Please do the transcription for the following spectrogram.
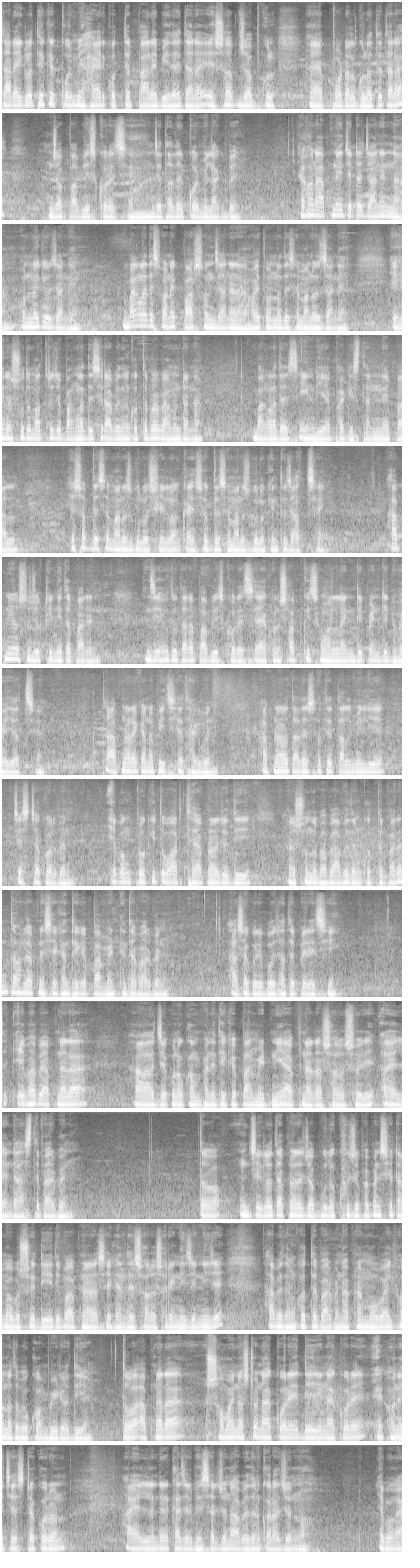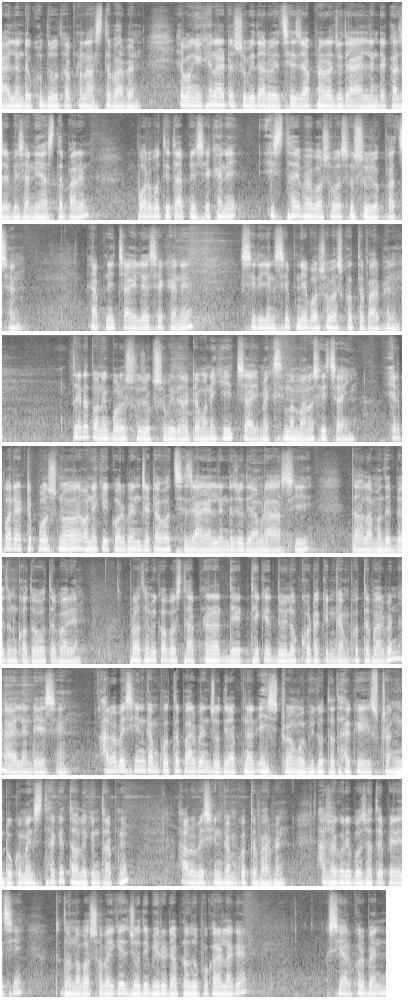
তারা এগুলো থেকে কর্মী হায়ার করতে পারে বিধায় তারা এসব জবগুলো পোর্টালগুলোতে তারা জব পাবলিশ করেছে, যে তাদের কর্মী লাগবে। এখন আপনি যেটা জানেন না, অন্য কেউ জানে। বাংলাদেশে অনেক পার্সন জানে না, হয়তো অন্য দেশের মানুষ জানে। এখানে শুধুমাত্র যে বাংলাদেশের আবেদন করতে পারবে এমনটা না। বাংলাদেশ, ইন্ডিয়া, পাকিস্তান, নেপাল, এসব দেশের মানুষগুলো, শ্রীলঙ্কা, এসব দেশের মানুষগুলো কিন্তু যাচ্ছে। আপনিও সুযোগটি নিতে পারেন। যেহেতু তারা পাবলিশ করেছে, এখন সব কিছু অনলাইন ডিপেন্ডেন্ট হয়ে যাচ্ছে। তা আপনারা কেন পিছিয়ে থাকবেন? আপনারাও তাদের সাথে তাল মিলিয়ে চেষ্টা করবেন। এবং প্রকৃত অর্থে আপনারা যদি সুন্দরভাবে আবেদন করতে পারেন, তাহলে আপনি সেখান থেকে পারমিট নিতে পারবেন। আশা করি বোঝাতে পেরেছি। তো এভাবে আপনারা যে কোনো কোম্পানি থেকে পারমিট নিয়ে আপনারা সরাসরি আয়ারল্যান্ডে আসতে পারবেন। তো যেগুলোতে আপনারা জবগুলো খুঁজে পাবেন, সেটা আমি অবশ্যই দিয়ে দিব। আপনারা সেখান থেকে সরাসরি নিজে নিজে আবেদন করতে পারবেন আপনার মোবাইল ফোন অথবা কম্পিউটার দিয়ে। তো আপনারা সময় নষ্ট না করে, দেরি না করে এখনই চেষ্টা করুন। আয়ারল্যান্ডের কাজের ভিসার জন্য আবেদন করার জন্য। এবং আয়ারল্যান্ডে খুব দ্রুত আপনারা আসতে পারবেন। এবং এখানে একটা সুবিধা রয়েছে যে আপনারা যদি আয়ারল্যান্ডে কাজের ভিসা নিয়ে আসতে পারেন, পরবর্তীতে আপনি সেখানে স্থায়ীভাবে বসবাসের সুযোগ পাচ্ছেন। আপনি চাইলে সেখানে সিটিজেনশিপ নিয়ে বসবাস করতে পারবেন। তো এটা তো অনেক বড় সুযোগ সুবিধা, এটা অনেকেই চাই ম্যাক্সিমাম মানুষই চাই এরপরে একটা প্রশ্ন অনেকেই করবেন, যেটা হচ্ছে যে আয়ারল্যান্ডে যদি আমরা আসি, তাহলে আমাদের বেতন কত হতে পারে? প্রাথমিক অবস্থা আপনারা দেড় থেকে দুই লক্ষ টাকা ইনকাম করতে পারবেন আয়ারল্যান্ডে এসে। আরও বেশি ইনকাম করতে পারবেন যদি আপনার স্ট্রং অভিজ্ঞতা থাকে স্ট্রং ডকুমেন্টস থাকে, তাহলে কিন্তু আপনি আরও বেশি ইনকাম করতে পারবেন। আশা করি বোঝাতে পেরেছি। তো ধন্যবাদ সবাইকে। যদি ভিডিওটি আপনার উপকারে লাগে শেয়ার করবেন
